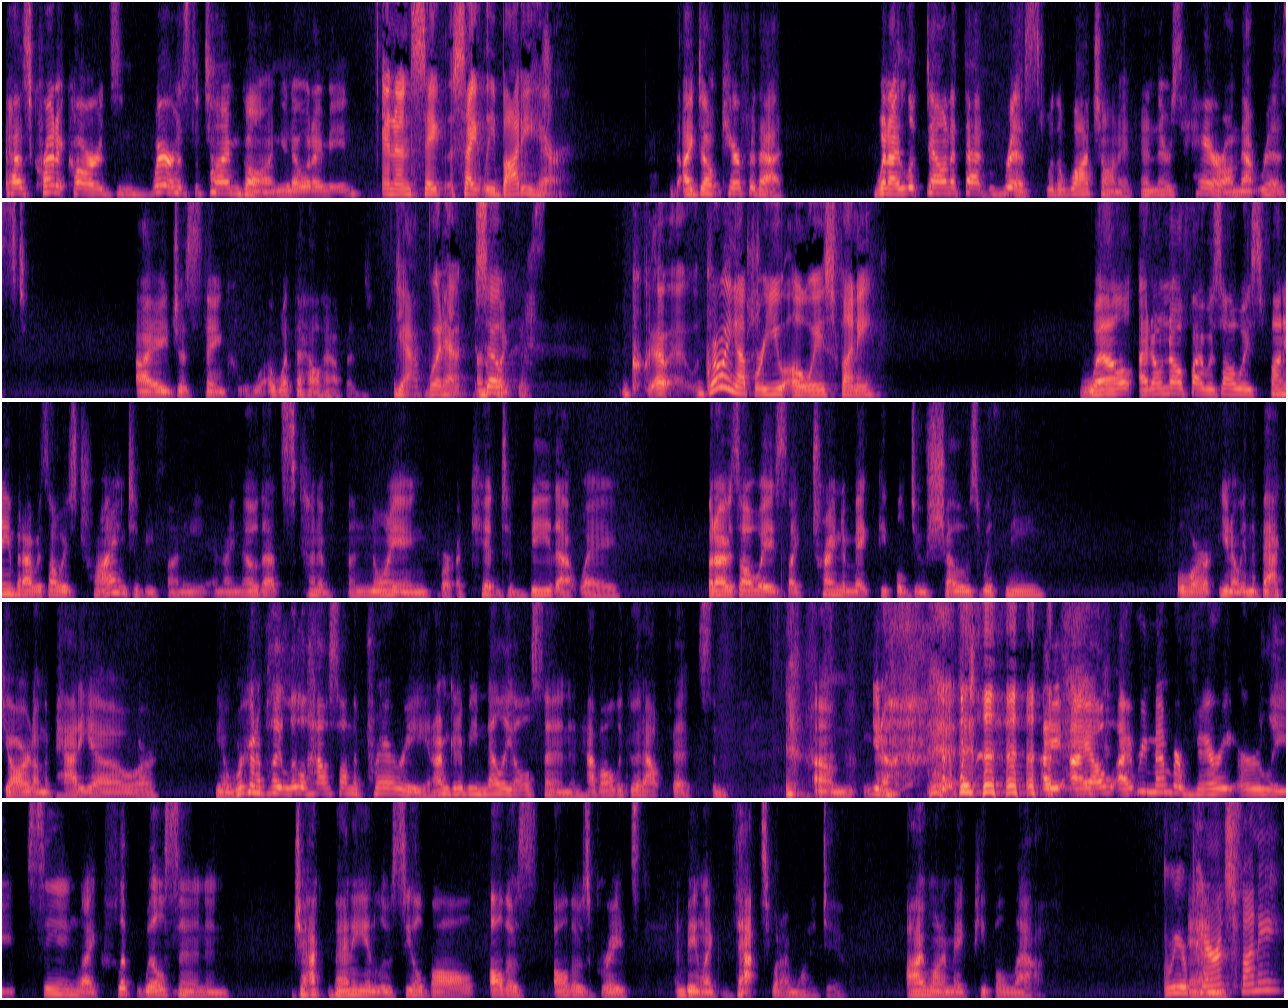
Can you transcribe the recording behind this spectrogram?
has credit cards and where has the time gone? You know what I mean? And unsightly body hair. I don't care for that. When I look down at that wrist with a watch on it and there's hair on that wrist, I just think, what the hell happened? Yeah. What happened? So, like this. Uh, growing up, were you always funny? Well, I don't know if I was always funny, but I was always trying to be funny. And I know that's kind of annoying for a kid to be that way. But I was always like trying to make people do shows with me or, you know, in the backyard on the patio or, you know, we're going to play Little House on the Prairie and I'm going to be Nellie Oleson and have all the good outfits. And, um, you know, I, I, I remember very early seeing like Flip Wilson and Jack Benny and Lucille Ball, all those, all those greats and being like, that's what I want to do. I want to make people laugh. Were your and, parents funny?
